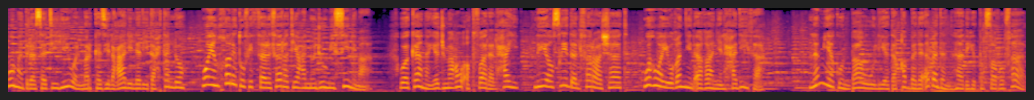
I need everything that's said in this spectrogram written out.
ومدرسته والمركز العالي الذي تحتله وينخرط في الثرثرة عن نجوم السينما وكان يجمع أطفال الحي ليصيد الفراشات وهو يغني الأغاني الحديثة. لم يكن باو ليتقبل أبدا هذه التصرفات.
